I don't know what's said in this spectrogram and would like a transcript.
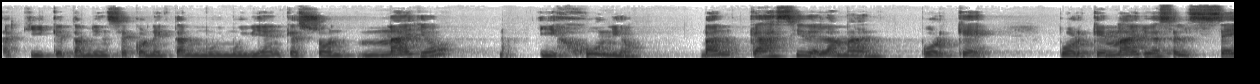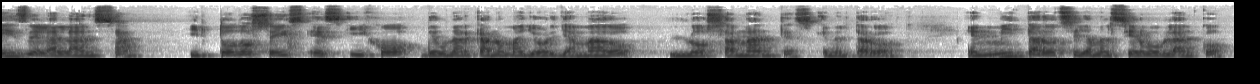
aquí que también se conectan muy muy bien, que son mayo y junio. Van casi de la mano. ¿Por qué? Porque mayo es el 6 de la lanza y todo 6 es hijo de un arcano mayor llamado los amantes en el tarot en mi tarot se llama el ciervo blanco,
